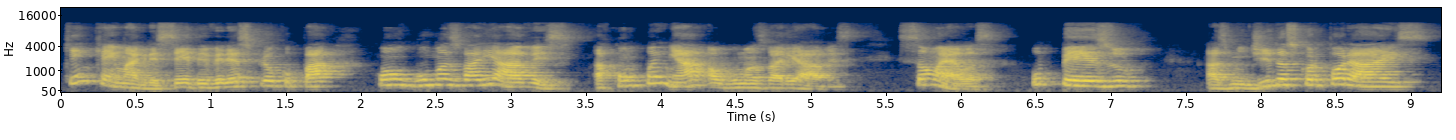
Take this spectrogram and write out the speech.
Quem quer emagrecer deveria se preocupar com algumas variáveis, acompanhar algumas variáveis. São elas o peso, as medidas corporais,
